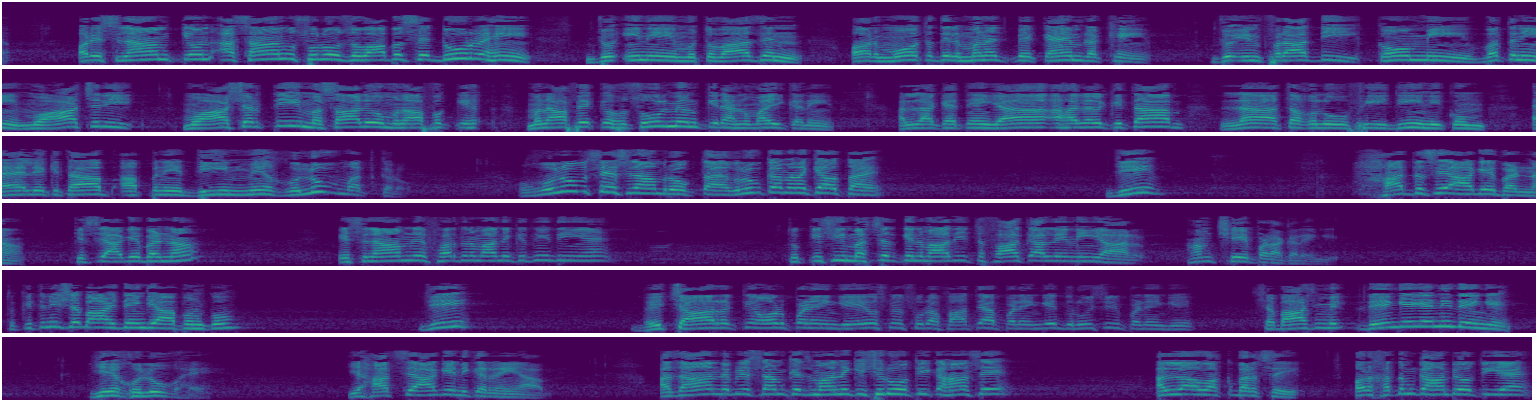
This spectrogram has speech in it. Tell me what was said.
اور اسلام کے ان آسان اصول و ضوابط سے دور رہیں جو انہیں متوازن اور معتدل منج پہ قائم رکھیں، جو انفرادی، قومی، وطنی، معاشری، معاشرتی مسالے و منافع کے حصول میں ان کی رہنمائی کریں۔ اللہ کہتے ہیں، یا اہل الکتاب، لا تغلو فی دینکم۔ اہل کتاب، اپنے دین میں غلوب مت کرو۔ غلوب سے اسلام روکتا ہے۔ غلوب کا معنی کیا ہوتا ہے؟ جی حد سے آگے بڑھنا۔ کس سے آگے بڑھنا؟ اسلام نے فرد نمازیں کتنی دی ہیں؟ تو کسی مسجد کے نمازی اتفاق کر لیں، نہیں یار، ہم چھ پڑھا کریں گے۔ تو کتنی شباش دیں گے آپ ان کو؟ جی؟ بھائی چار رکھتے اور پڑھیں گے، اس میں سورہ فاتحہ پڑھیں گے دروسی بھی پڑھیں گے۔ شباش دیں گے یا نہیں دیں گے؟ یہ غلوب ہے۔ یہ ہاتھ سے آگے نکل رہے ہیں آپ۔ اذان نبی اسلام کے زمانے کی شروع ہوتی کہاں سے؟ اللہ اکبر سے۔ اور ختم کہاں پہ ہوتی ہے؟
